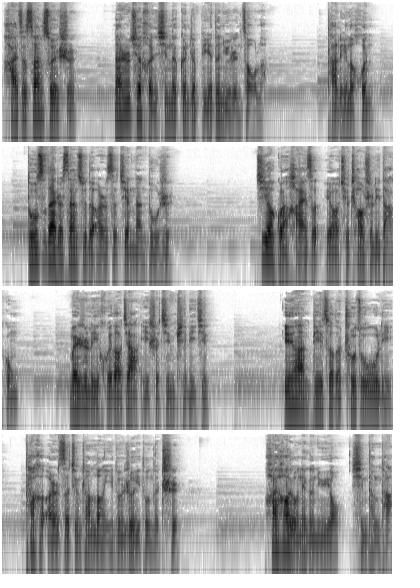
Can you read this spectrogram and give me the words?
孩子三岁时，男人却狠心地跟着别的女人走了，他离了婚，独自带着三岁的儿子艰难度日，既要管孩子，又要去超市里打工。每日里回到家已是筋疲力尽，阴暗闭塞的出租屋里，他和儿子经常冷一顿热一顿的吃。还好有那个女友心疼他，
